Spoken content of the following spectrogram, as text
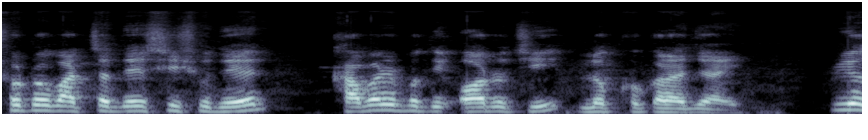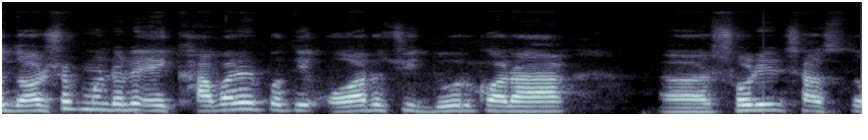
ছোট বাচ্চাদের, শিশুদের খাবারের প্রতি অরুচি লক্ষ্য করা যায়। প্রিয় দর্শক মণ্ডলী, এই খাবারের প্রতি অরুচি দূর করা শরীর স্বাস্থ্য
